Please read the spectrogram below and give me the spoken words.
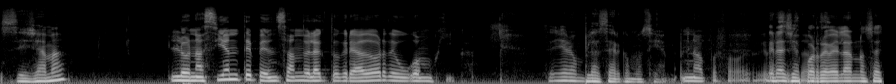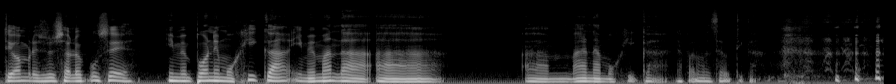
¿Se llama? Lo naciente pensando el acto creador de Hugo Mujica. Señora, un placer como siempre. No, por favor. Gracias, por revelarnos a este hombre. Yo ya lo puse y me pone Mujica y me manda a, Ana Mujica, la farmacéutica.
